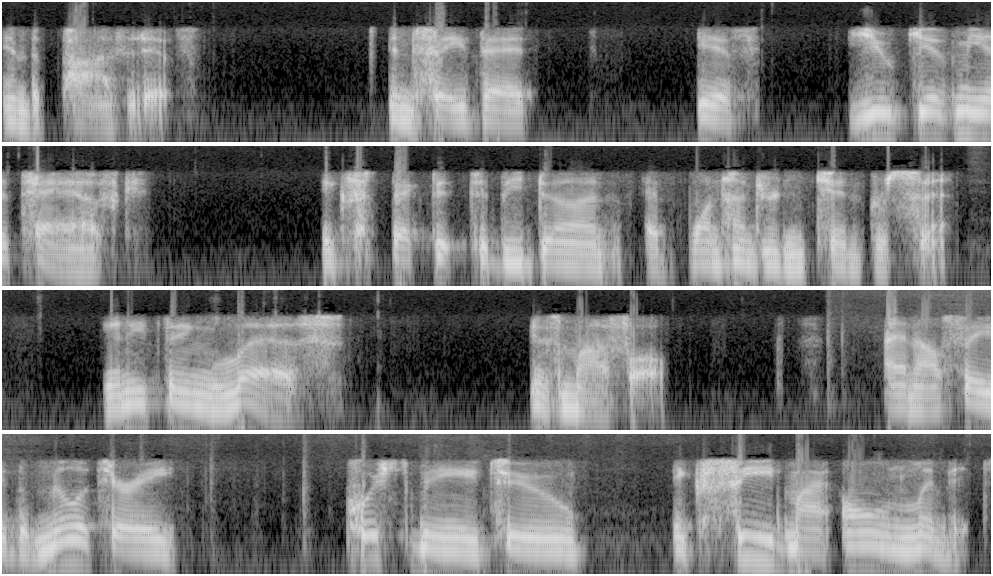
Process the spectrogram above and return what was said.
in the positive and say that if you give me a task, expect it to be done at 110%. Anything less is my fault. And I'll say the military pushed me to exceed my own limits.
